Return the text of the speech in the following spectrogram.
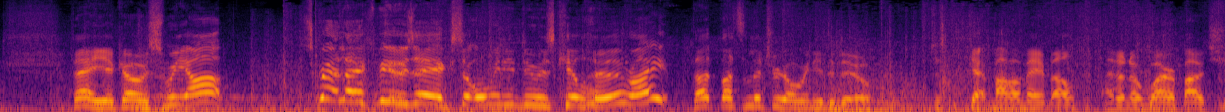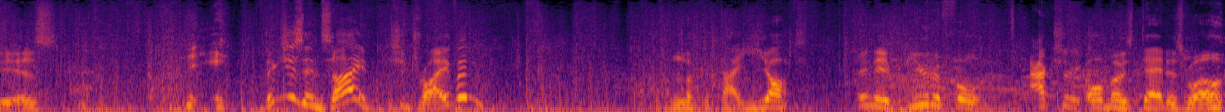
there you go, sweetheart. Skrillex music. So all we need to do is kill her, right? That that's literally all we need to do. Just get Mama Maybell. I don't know whereabouts she is. I think she's inside. Is she driving? Look at that yacht. Isn't it beautiful? Actually almost dead as well.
